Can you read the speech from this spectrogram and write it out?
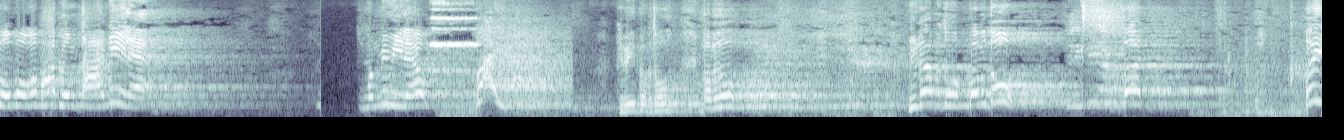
ที่ผมบอกว่าภาพลวงตานี่แหละ มันไม่มีแล้วไปพี่พี่เปิดประตูเปิดประตูอยู่หน้าประตูเปิดประตูเฮียเปิดเฮ้ย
